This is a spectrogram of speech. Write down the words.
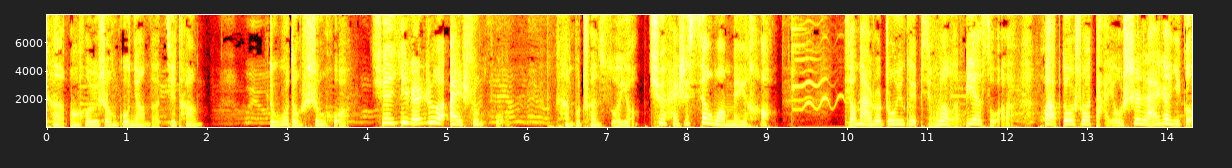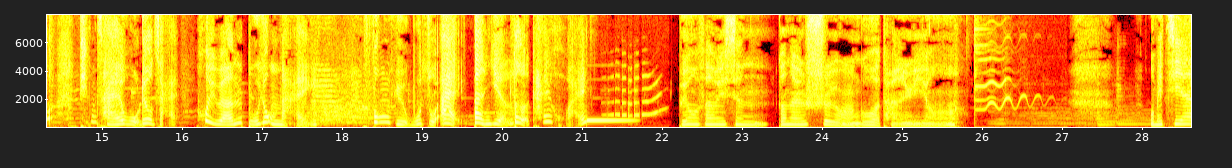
看往后余生姑娘的鸡汤，读不懂生活，却依然热爱生活，看不穿所有，却还是向往美好。小马说：“终于可以评论了，憋死我了。”话不多说，打油诗来上一个，听才五六载，会员不用买，风雨无阻碍，半夜乐开怀。不用翻微信，刚才是有人给我谈语音，我没接，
